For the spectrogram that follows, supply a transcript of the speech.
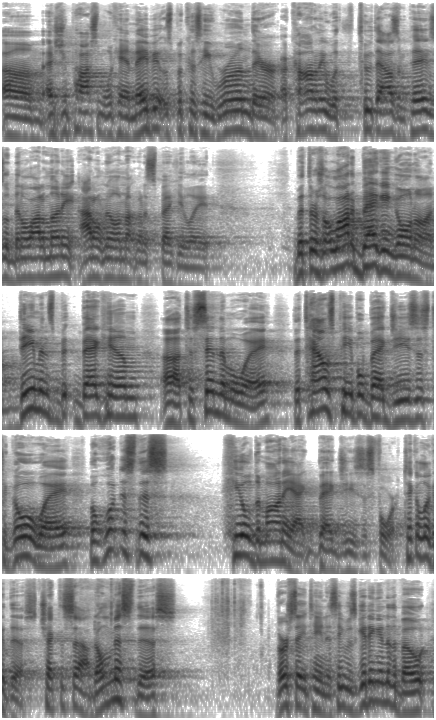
um, as you possibly can. Maybe it was because he ruined their economy with 2,000 pigs. It would have been a lot of money. I don't know. I'm not going to speculate. But there's a lot of begging going on. Demons beg him uh, to send them away. The townspeople beg Jesus to go away. But what does this healed demoniac beg Jesus for? Take a look at this. Check this out. Don't miss this. Verse 18 As he was getting into the boat,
